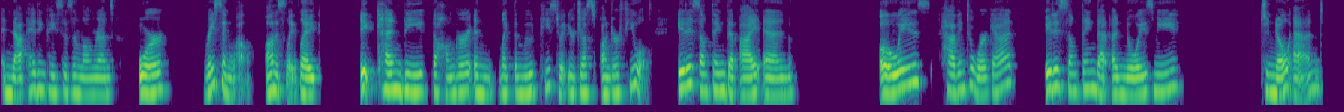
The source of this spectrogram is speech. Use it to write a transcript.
and not hitting paces in long runs or racing well. Honestly, like it can be the hunger and like the mood piece to it. You're just under fueled. It is something that I am always having to work at, it is something that annoys me to no end.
